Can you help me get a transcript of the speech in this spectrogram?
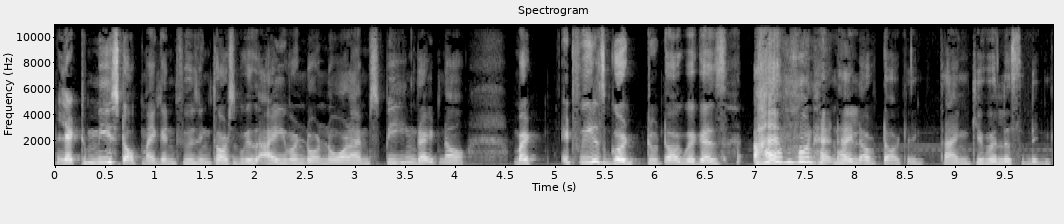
let me stop my confusing thoughts because I even don't know what I'm speaking right now. But it feels good to talk because I'm Moon and I love talking. Thank you for listening.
